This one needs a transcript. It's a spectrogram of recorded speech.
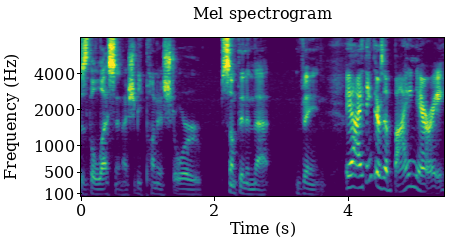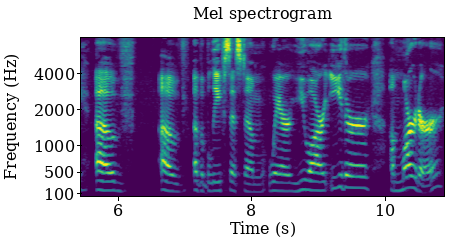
is the lesson. I should be punished or something in that vein. Yeah, I think there's a binary of of of a belief system where you are either a martyr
